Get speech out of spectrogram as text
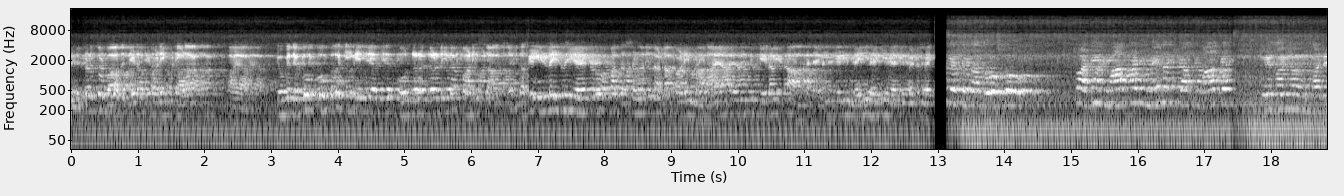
ਨਿਕਲਣ ਤੋਂ ਬਾਅਦ ਜਿਹੜਾ ਪਾਣੀ ਕਾਲਾ ਆਇਆ ਕਿਉਂਕਿ ਦੇਖੋ ਉਹ ਪਤਾ ਕੀ ਕਹਿੰਦੇ ਆ ਵੀ ਓਨਰ ਰੰਗਣ ਲਈ ਨਾ ਪਾਣੀ ਸਾਫ਼ ਚਾਹੀਦਾ। ਪੀਣ ਲਈ ਤੁਸੀਂ ਐ ਕਰੋ ਆਪਾਂ ਦੱਸਣਾ ਨਹੀਂ ਤੁਹਾਡਾ ਪਾਣੀ ਮਾੜਾ ਆ ਇਹਦੇ ਵਿੱਚ ਕਿਹੜਾ ਘਾਤ ਹੈਗੀ ਕਿਹੜੀ ਨਹੀਂ ਹੈਗੀ ਬੈਠ ਦਾ ਦੋਸਤੋ ਤੁਹਾਡੀ ਜਮਾਤ ਜਿਹੜੀ ਮਿਹਨਤ ਦਾ ਹੈ ਇਹ ਹਨ ਸਾਡੇ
